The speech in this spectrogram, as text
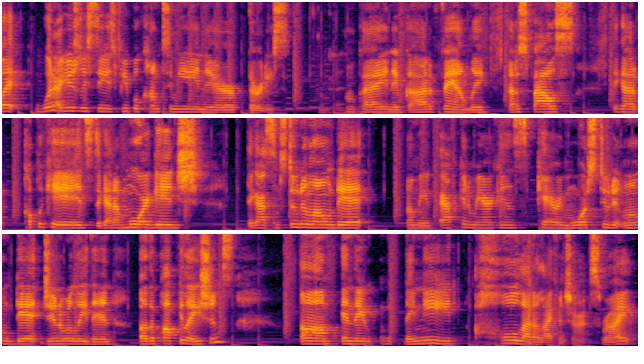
But what I usually see is people come to me in their 30s. Okay. Okay. And they've got a family, got a spouse, they got a couple of kids, they got a mortgage, they got some student loan debt. I mean, African Americans carry more student loan debt generally than other populations um, and they they need a whole lot of life insurance, right?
